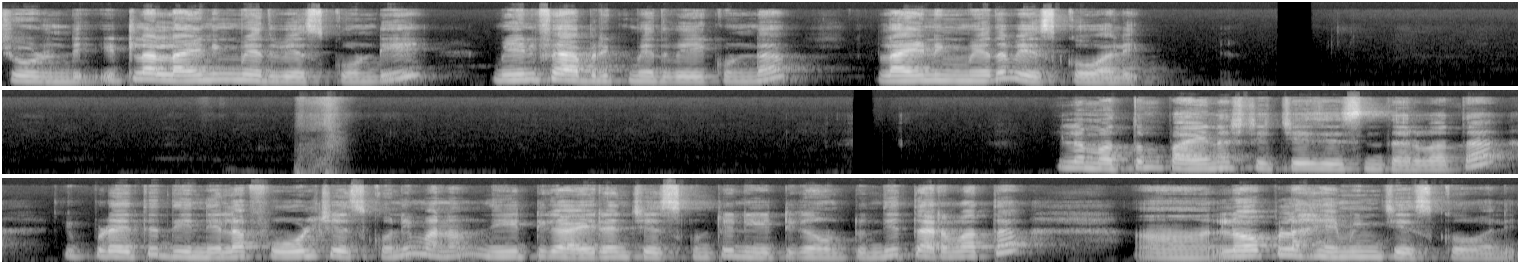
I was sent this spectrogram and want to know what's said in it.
చూడండి ఇట్లా లైనింగ్ మీద వేసుకోండి. మెయిన్ ఫ్యాబ్రిక్ మీద వేయకుండా లైనింగ్ మీద వేసుకోవాలి. ఇలా మొత్తం పైన స్టిచ్ చేసేసిన తర్వాత ఇప్పుడైతే దీన్ని ఇలా ఫోల్డ్ చేసుకొని మనం నీట్గా ఐరన్ చేసుకుంటే నీట్గా ఉంటుంది. తర్వాత లోపల హెమింగ్ చేసుకోవాలి.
